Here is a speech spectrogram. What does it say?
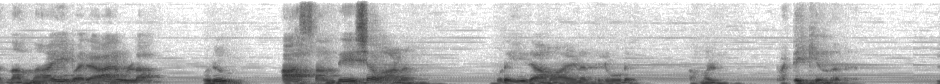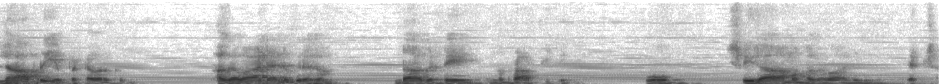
നന്നായി വരാനുള്ള ഒരു ആ സന്ദേശമാണ് നമ്മുടെ ഈ രാമായണത്തിലൂടെ നമ്മൾ പഠിക്കുന്നത്. എല്ലാ പ്രിയപ്പെട്ടവർക്കും ഭഗവാന്റെ അനുഗ്രഹം ഉണ്ടാകട്ടെ എന്ന് പ്രാർത്ഥിക്കുന്നു. ഓം ശ്രീരാമ ഭഗവാന് രക്ഷ.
